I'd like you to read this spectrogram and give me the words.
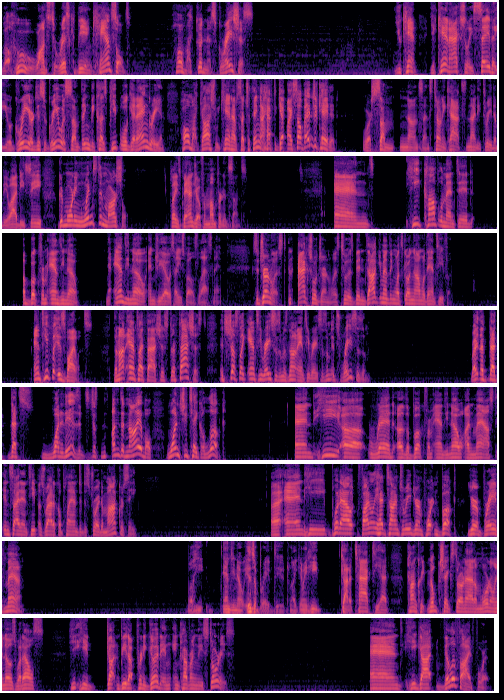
Well, who wants to risk being canceled? Oh my goodness gracious. You can't you can't actually say that you agree or disagree with something because people will get angry and oh my gosh, we can't have such a thing. I have to get myself educated. Or some nonsense. Tony Katz, 93 WIBC. Good morning. Winston Marshall plays banjo for Mumford and Sons. And he complimented a book from Andy Ngo. Now, Andy Ngo, NGO is how you spell his last name. He's a journalist, an actual journalist who has been documenting what's going on with Antifa. Antifa is violence. They're not anti fascists, they're fascists. It's just like anti racism is not anti racism, it's racism. Right? That, that, that's what it is. It's just undeniable once you take a look. And he uh, read uh, the book from Andy Ngo, Unmasked Inside Antifa's Radical Plan to Destroy Democracy. Uh, and he put out, finally had time to read your important book. You're a brave man. Well, he, Andy Ngo is a brave dude. Like, I mean, he got attacked. He had concrete milkshakes thrown at him. Lord only knows what else. He, he'd gotten beat up pretty good in, in covering these stories. And he got vilified for it.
